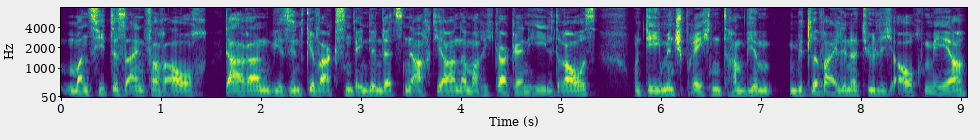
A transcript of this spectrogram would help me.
Man sieht es einfach auch daran, wir sind gewachsen in den letzten acht Jahren, da mache ich gar kein Hehl draus. Und dementsprechend haben wir mittlerweile natürlich auch mehr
